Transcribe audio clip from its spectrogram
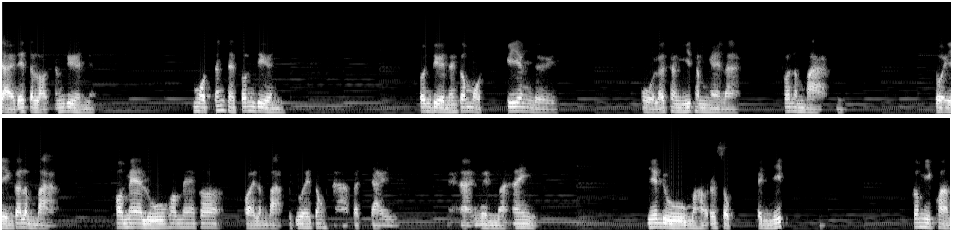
จ่ายได้ตลอดทั้งเดือนเนี่ย หมดตั้งแต่ต้นเดือน ต้นเดือนนั้นก็หมดเกลี้ยงเลย โอ้แล้วทางนี้ทำไงล่ะ ก็ลำบาก ตัวเองก็ลำบาก พ่อแม่รู้พ่อแม่ก็คอยลำบากไปด้วยต้องหาปัจจัย หาเงินมาให้ เนี่ยดูมหรสพเป็นนิด ก็มีความ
